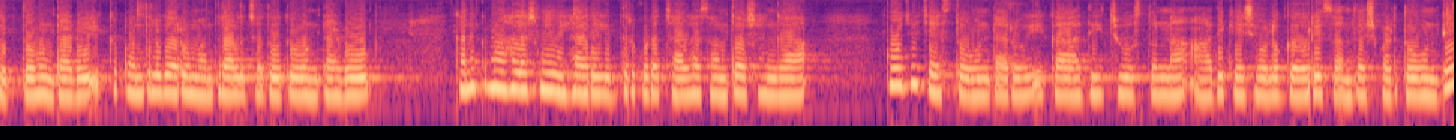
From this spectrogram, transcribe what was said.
చెప్తూ ఉంటాడు. ఇక పంతులు గారు మంత్రాలు చదువుతూ ఉంటాడు. కనక మహాలక్ష్మి విహారీ ఇద్దరు కూడా చాలా సంతోషంగా పూజ చేస్తూ ఉంటారు. ఇక అది చూస్తున్న ఆదికేశవులు గౌరీ సంతోషపడుతూ ఉంటే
